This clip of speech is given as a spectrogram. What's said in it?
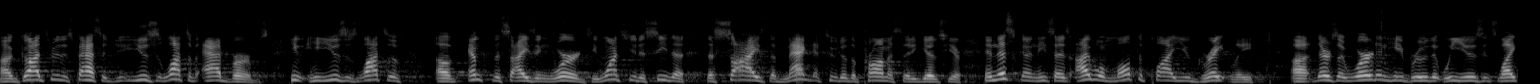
Uh, God, through this passage, uses lots of adverbs. He, he uses lots of, of emphasizing words. He wants you to see the, the size, the magnitude of the promise that he gives here. In this one, he says, I will multiply you greatly uh, there's a word in Hebrew that we use. It's like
